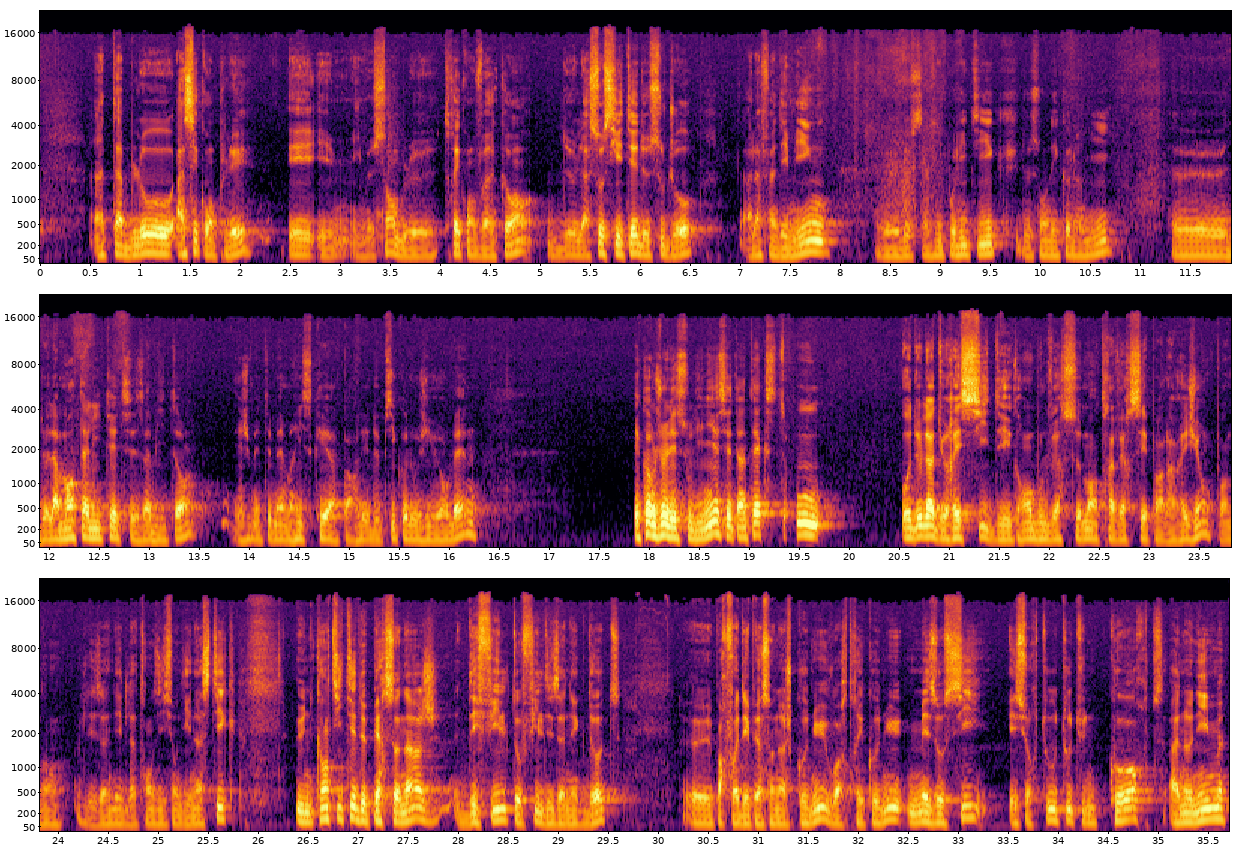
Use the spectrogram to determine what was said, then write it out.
un tableau assez complet et, il me semble très convaincant de la société de Suzhou à la fin des Ming, euh, de sa vie politique, de son économie, euh, de la mentalité de ses habitants, et je m'étais même risqué à parler de psychologie urbaine. Et comme je l'ai souligné, c'est un texte où, au-delà du récit des grands bouleversements traversés par la région pendant les années de la transition dynastique, une quantité de personnages défilent au fil des anecdotes, euh, parfois des personnages connus, voire très connus, mais aussi et surtout toute une cohorte anonyme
